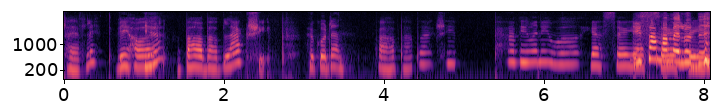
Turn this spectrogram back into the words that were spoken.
Trevligt. Vi har Ja. Baba Black Sheep. Hur går den? Baba Black Sheep, have you any wool? Yes sir, är yes samma sir, melodi. three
